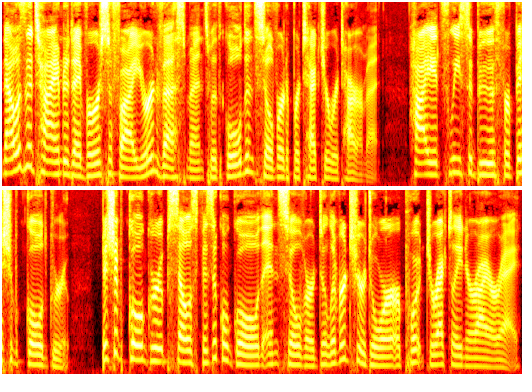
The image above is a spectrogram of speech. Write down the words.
Now is the time to diversify your investments with gold and silver to protect your retirement. Hi, it's Lisa Booth for Bishop Gold Group. Bishop Gold Group sells physical gold and silver delivered to your door or put directly in your IRA.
